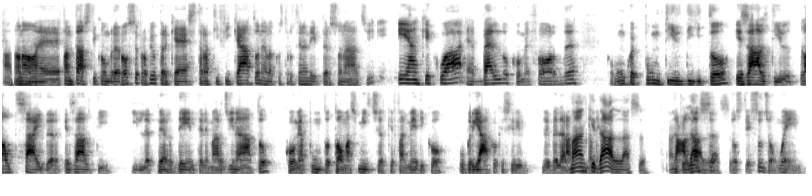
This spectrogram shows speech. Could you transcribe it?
Ah, No, no, è fantastico Ombre Rosse proprio perché è stratificato nella costruzione dei personaggi e anche qua è bello come Ford comunque punti il dito, esalti l'outsider, esalti il perdente, l'emarginato, come appunto Thomas Mitchell che fa il medico ubriaco che si ri- rivelerà Ma anche. Dallas, anche Dallas, Dallas. lo stesso John Wayne.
